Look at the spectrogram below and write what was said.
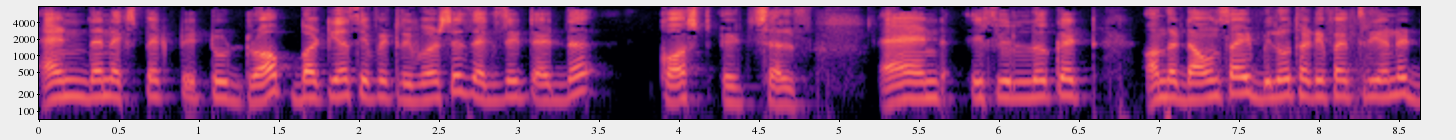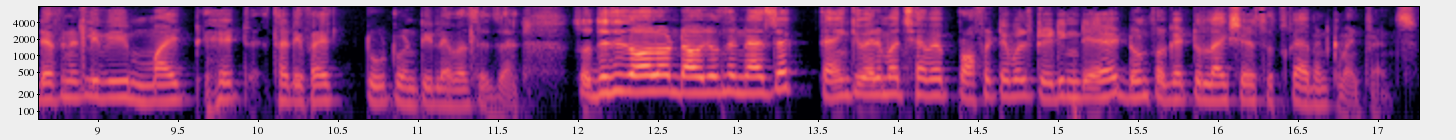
and then expect it to drop. But yes if it reverses exit at the cost itself. And if you look at on the downside below 35 300 definitely we might hit 35 220 levels as well. So this is all on dow jones and nasdaq. Thank you very much. Have a profitable trading day don't forget to like share subscribe and comment friends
